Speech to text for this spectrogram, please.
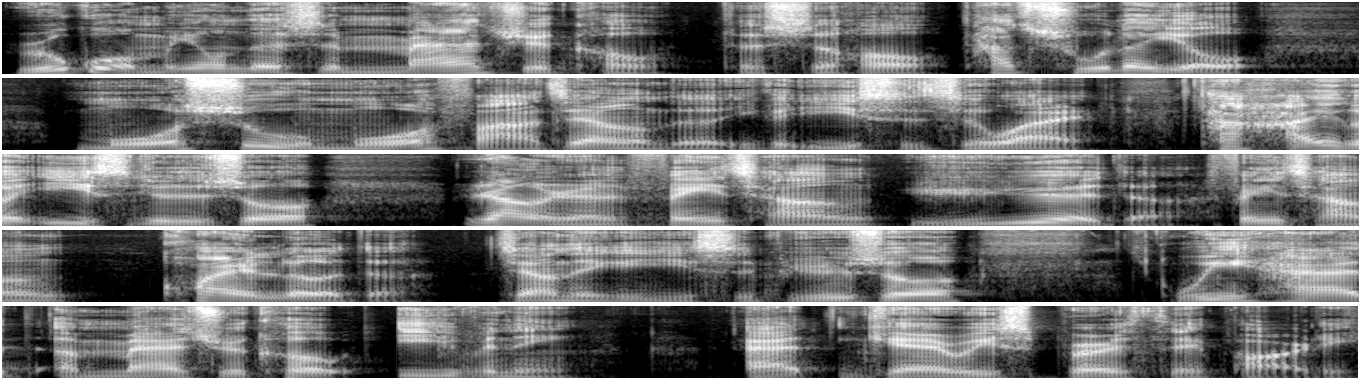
如果我们用的是 magical 的时候，它除了有魔术、魔法这样的一个意思之外，它还有个意思，就是说让人非常愉悦的、非常快乐的这样的一个意思。比如说，We had a magical evening at Gary's birthday party。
